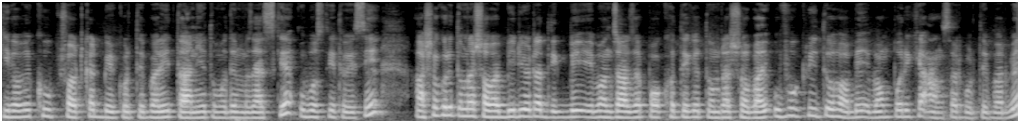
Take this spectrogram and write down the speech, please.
কীভাবে খুব শর্টকাট বের করতে পারি তা নিয়ে তোমাদের মাঝে আজকে উপস্থিত হয়েছি। আশা করি তোমরা সবাই ভিডিওটা দেখবে এবং যার যার পক্ষ থেকে তোমরা সবাই উপকৃত হবে এবং পরীক্ষা আনসার করতে পারবে।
